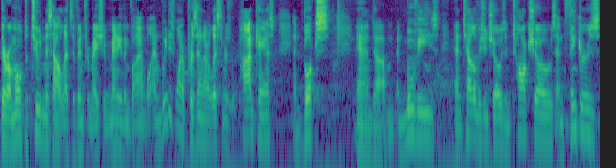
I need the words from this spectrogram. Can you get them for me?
there are multitudinous outlets of information, many of them viable. And we just want to present our listeners with podcasts and books and, um, and movies and television shows and talk shows and thinkers,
